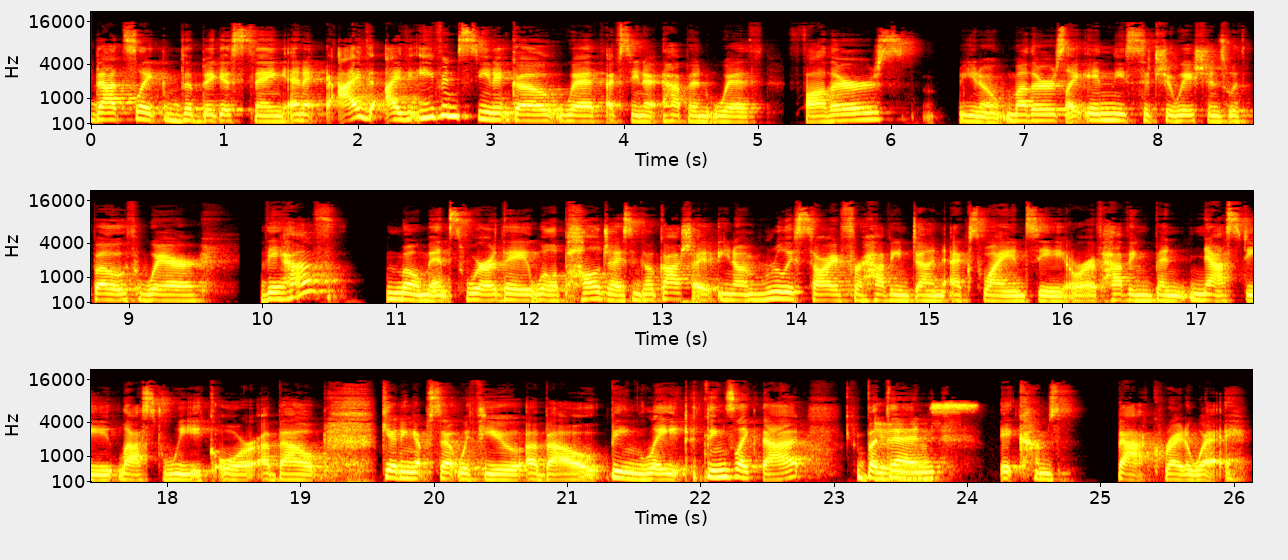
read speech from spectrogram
that's like the biggest thing and it, i've i've even seen it go with i've seen it happen with fathers you know mothers like in these situations with both where they have moments where they will apologize and go gosh i you know i'm really sorry for having done x y and z or of having been nasty last week or about getting upset with you about being late things like that but Yes. then it comes back right away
